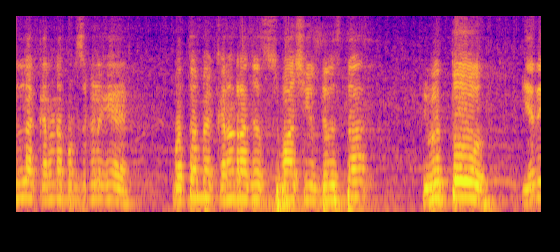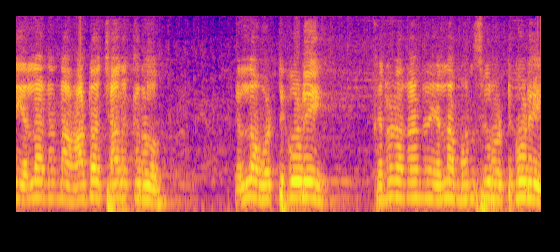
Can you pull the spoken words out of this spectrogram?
ಎಲ್ಲ ಕನ್ನಡ ಮನಸ್ಸುಗಳಿಗೆ ಮತ್ತೊಮ್ಮೆ ಕನ್ನಡ ರಾಜ್ಯೋತ್ಸವ ಶುಭಾಶಯಗಳು ತಿಳಿಸ್ತಾ, ಇವತ್ತು ಏನೇ ಎಲ್ಲ ನನ್ನ ಆಟೋ ಚಾಲಕರು ಎಲ್ಲ ಒಟ್ಟುಗೂಡಿ, ಕನ್ನಡ ನಾಡಿನ ಎಲ್ಲ ಮನಸ್ಸುಗಳು ಒಟ್ಟುಗೂಡಿ,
